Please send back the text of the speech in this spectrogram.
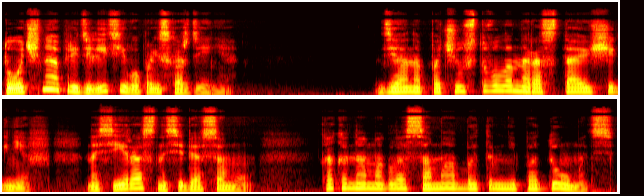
точно определить его происхождение. Диана почувствовала нарастающий гнев, на сей раз на себя саму. Как она могла сама об этом не подумать?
